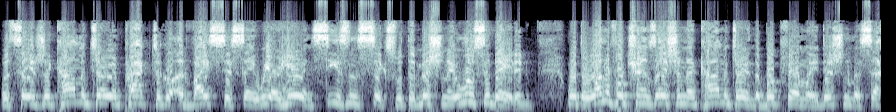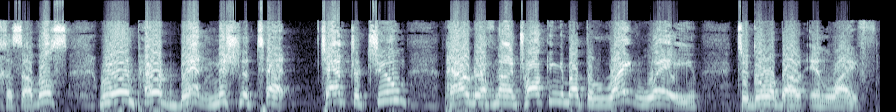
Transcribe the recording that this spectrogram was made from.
with sagely commentary and practical advice to say we are here in season six with the Mishnah elucidated with the wonderful translation and commentary in the book family edition of Maseches Avos. We are in Perek Bet Mishnah Tet, chapter two, paragraph nine, talking about the right way to go about in life.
